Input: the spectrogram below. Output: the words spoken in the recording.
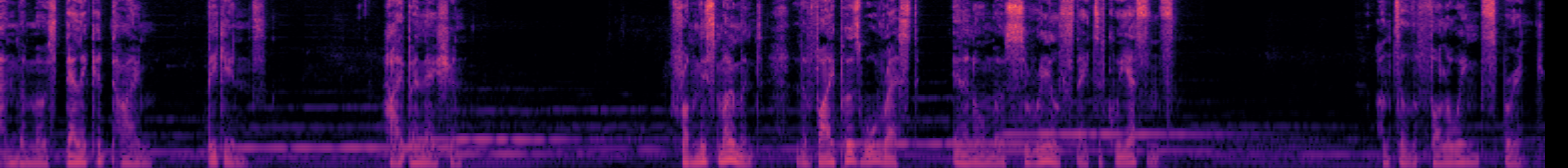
And the most delicate time begins hibernation. From this moment, the vipers will rest in an almost surreal state of quiescence until the following spring.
